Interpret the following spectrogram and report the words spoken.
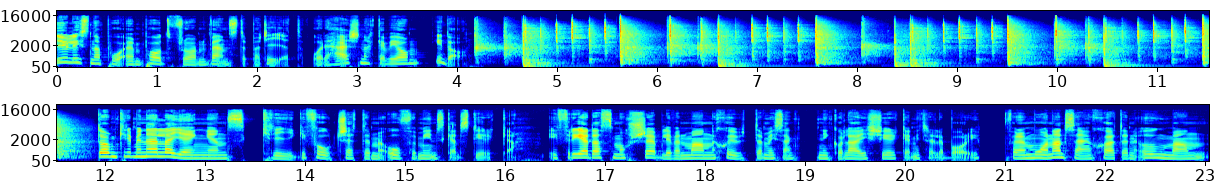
Du lyssnar på en podd från Vänsterpartiet och det här snackar vi om idag. De kriminella gängens krig fortsätter med oförminskad styrka. I fredags morse blev en man skjuten vid Sankt Nikolajkyrkan i Trelleborg. För en månad sedan sköt en ung man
